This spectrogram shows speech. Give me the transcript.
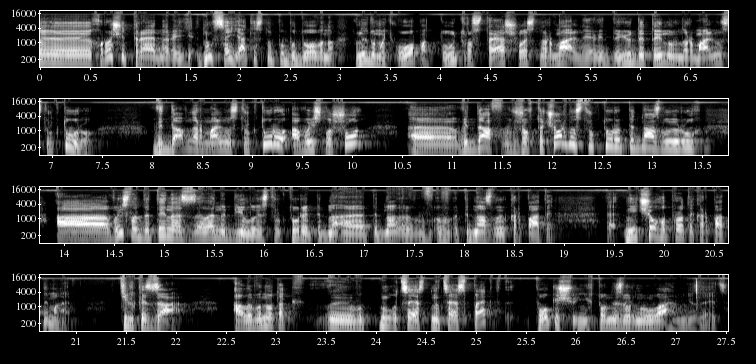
е, хороші тренери, ну все якісно побудовано. Вони думають, опа, тут росте щось нормальне. Я віддаю дитину в нормальну структуру. Віддав нормальну структуру, а вийшло що? Е, віддав жовто-чорну структуру під назвою рух, а вийшла дитина з зелено-білої структури під, е, під, під назвою Карпати. Е, Нічого проти Карпат немає, тільки за. Але воно так, е, ну, оце, на цей аспект поки що ніхто не звернув уваги, мені здається.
